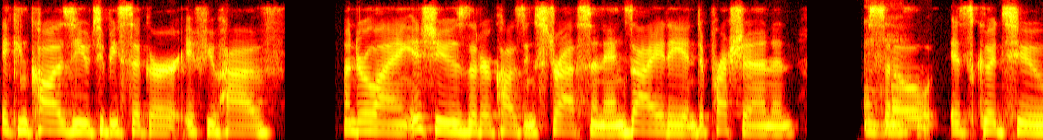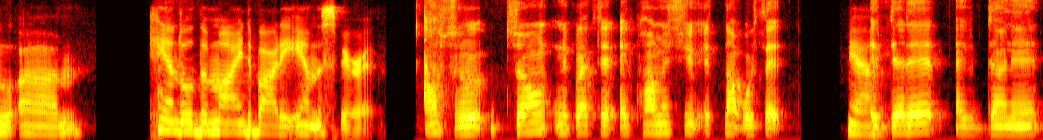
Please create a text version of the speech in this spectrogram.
it can cause you to be sicker if you have underlying issues that are causing stress and anxiety and depression. And Mhm. so it's good to um, handle the mind, body, and the spirit. Absolutely. Don't neglect it. I promise you, it's not worth it. Yeah. I did it. I've done it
